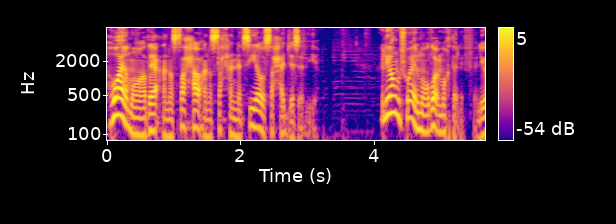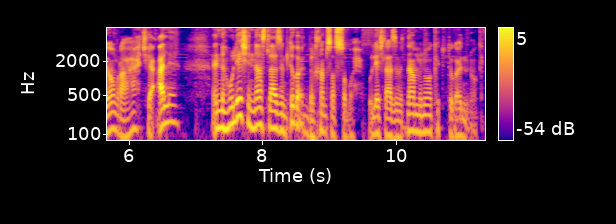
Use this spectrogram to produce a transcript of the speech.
هواية مواضيع عن الصحة وعن الصحة النفسية والصحة الجسدية. اليوم شوي الموضوع مختلف. اليوم راح أحكي على إنه ليش الناس لازم تقعد بالخمسة الصبح وليش لازم تنام من وقت وتقعد من وقت.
